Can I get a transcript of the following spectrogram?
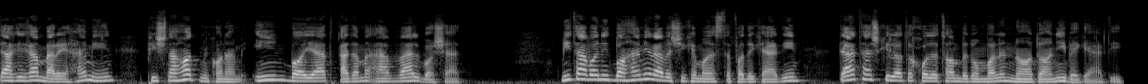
دقیقا برای همین پیشنهاد می‌کنم این باید قدم اول باشد می توانید با همین روشی که ما استفاده کردیم در تشکیلات خودتان به دنبال نادانی بگردید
